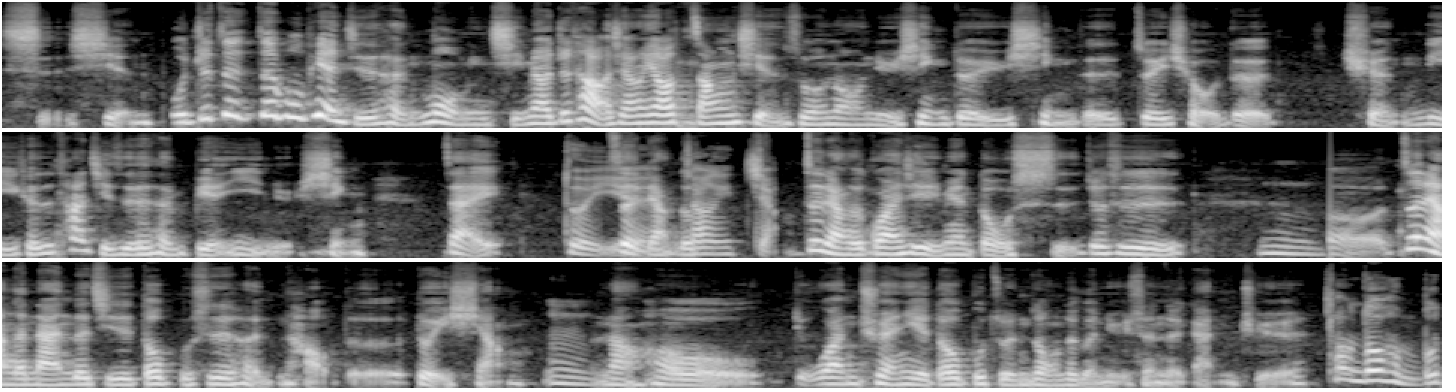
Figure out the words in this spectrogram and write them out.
实现，我觉得这这部片其实很莫名其妙，就它好像要彰显说那种女性对于性的追求的权利，可是它其实很贬义女性，在对耶，这两个这样一讲，这两个关系里面都是，就是嗯。呃，这两个男的其实都不是很好的对象，嗯，然后完全也都不尊重这个女生的感觉，他们都很不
